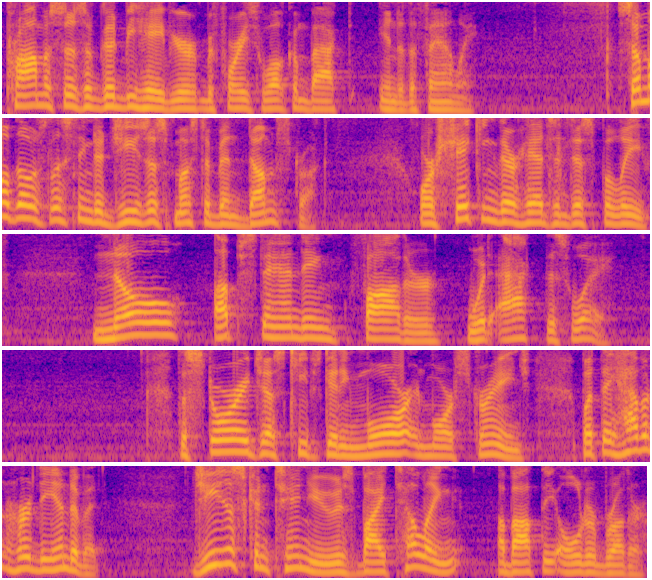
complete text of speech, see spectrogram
promises of good behavior before he's welcomed back into the family. Some of those listening to Jesus must have been dumbstruck or shaking their heads in disbelief. No upstanding father would act this way. The story just keeps getting more and more strange, but they haven't heard the end of it. Jesus continues by telling about the older brother.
